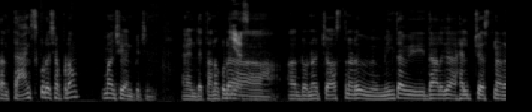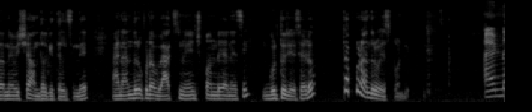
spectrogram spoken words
తన థ్యాంక్స్ కూడా చెప్పడం మంచిగా అనిపించింది. అండ్ తను కూడా. డొనేట్ చేస్తున్నాడు. మిగతా విధాలుగా హెల్ప్ చేస్తున్నాడు అనే విషయం అందరికీ తెలిసిందే. అండ్ అందరూ కూడా వ్యాక్సిన్ వేయించుకోండి అనేసి గుర్తు చేశాడు. తప్పకుండా అందరూ వేసుకోండి. అండ్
